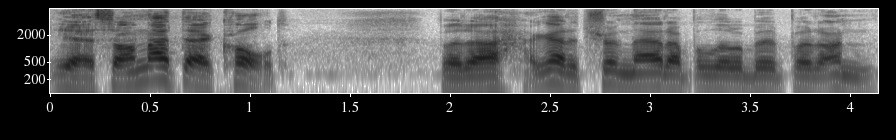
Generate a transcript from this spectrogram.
Yeah, so I'm not that cold. But uh, I got to trim that up a little bit. But on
